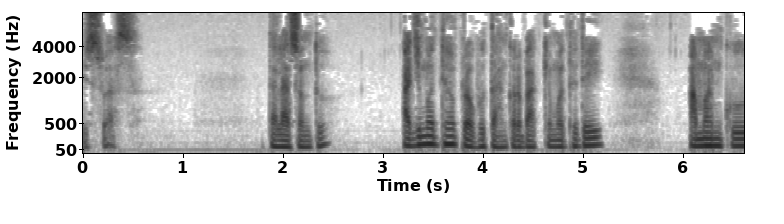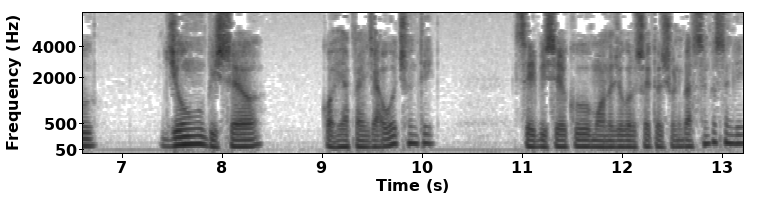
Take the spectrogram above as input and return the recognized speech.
ବିଶ୍ୱାସ। ତାହେଲେ ଆସନ୍ତୁ ଆଜି ମଧ୍ୟ ପ୍ରଭୁ ତାହାଙ୍କର ବାକ୍ୟ ମଧ୍ୟ ଦେଇ ଆମମାନଙ୍କୁ ଯେଉଁ ବିଷୟ କହିବା ପାଇଁ ଯାଉଅଛନ୍ତି ସେହି ବିଷୟକୁ ମନୋଯୋଗର ସହିତ ଶୁଣିବା ସଙ୍ଗେ ସଙ୍ଗେ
